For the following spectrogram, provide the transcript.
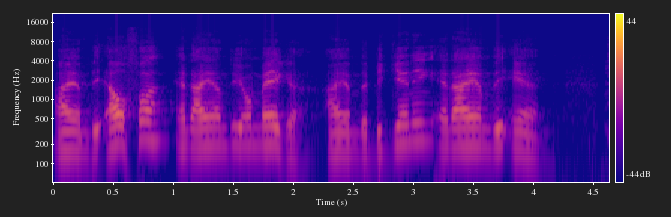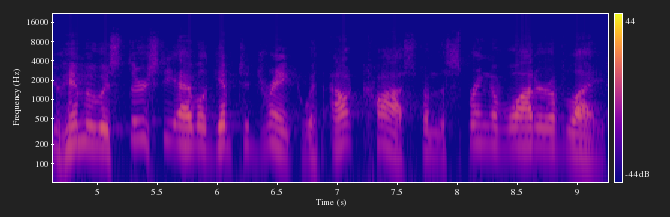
I am the Alpha and I am the Omega. I am the beginning and I am the end. To him who is thirsty, I will give to drink without cost from the spring of water of life.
